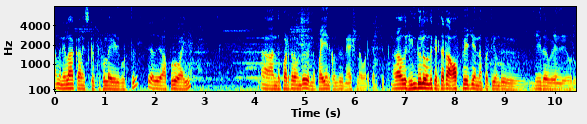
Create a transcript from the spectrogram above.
அந்த நிலாக்காலம் ஸ்கிரிப்ட் ஃபுல்லாக எழுதி கொடுத்து அது அப்ரூவ் ஆகி அந்த படத்தில் வந்து அந்த பையனுக்கு வந்து நேஷ்னல் அவார்டு கிடச்சிது. அதாவது ஹிந்துவில் வந்து கிட்டத்தட்ட ஆஃப் பேஜ் என்னை பற்றி வந்து எழுத வேண்டிய ஒரு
